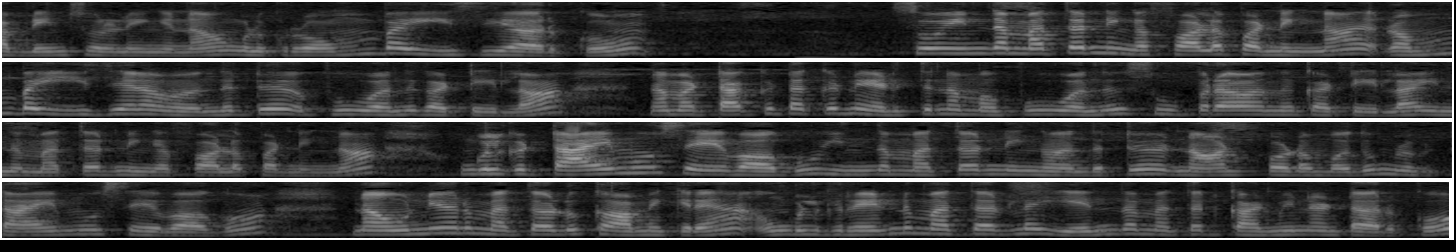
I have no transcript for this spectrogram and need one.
அப்படின்னு சொன்னீங்கன்னா உங்களுக்கு ரொம்ப ஈஸியாக இருக்கும். ஸோ இந்த மெத்தட் நீங்கள் ஃபாலோ பண்ணிங்கன்னா ரொம்ப ஈஸியாக நம்ம வந்துட்டு பூ வந்து கட்டிடலாம். நம்ம டக்கு டக்குன்னு எடுத்து நம்ம பூ வந்து சூப்பராக வந்து கட்டிடலாம். இந்த மெத்தட் நீங்கள் ஃபாலோ பண்ணிங்கன்னா உங்களுக்கு டைமும் சேவ் ஆகும். இந்த மெத்தட் நீங்கள் வந்துட்டு நாட் போடும்போது உங்களுக்கு டைமும் சேவ் ஆகும். நான் இன்னொரு மெத்தடும் காமிக்கிறேன். உங்களுக்கு ரெண்டு மெத்தடில் எந்த மெத்தட் கன்வீனியண்ட்டாக இருக்கோ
